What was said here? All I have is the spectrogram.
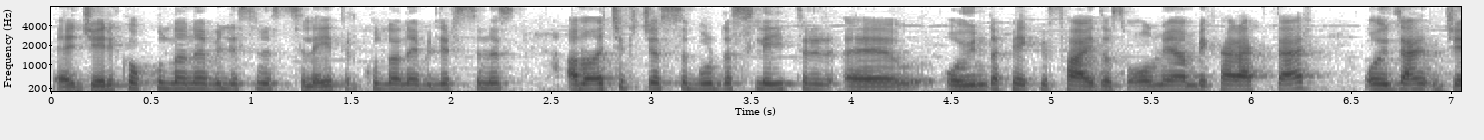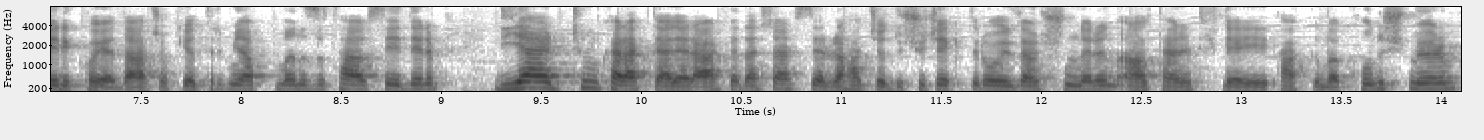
e, Jericho kullanabilirsiniz, Slater kullanabilirsiniz. Ama açıkçası burada Slater e, oyunda pek bir faydası olmayan bir karakter. O yüzden Jericho'ya daha çok yatırım yapmanızı tavsiye ederim. Diğer tüm karakterler arkadaşlar size rahatça düşecektir. O yüzden şunların alternatifleri hakkında konuşmuyorum.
